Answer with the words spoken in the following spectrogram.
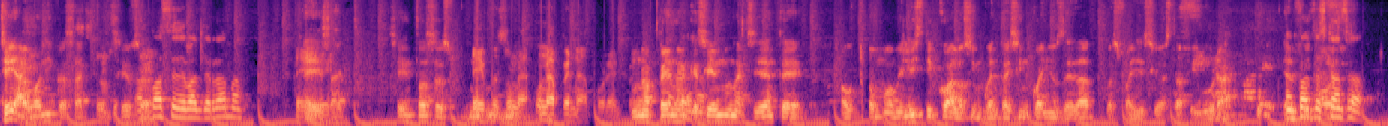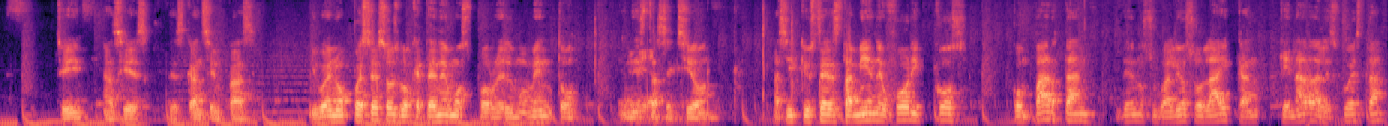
Sí, agónico, exacto. Sí, o pase de Valderrama. Exacto. Sí, entonces. pues una, una pena por él. Una pena que siendo un accidente automovilístico a los 55 años de edad, pues falleció esta figura. En paz descansa. Sí, así es, descanse en paz. Y bueno, pues eso es lo que tenemos por el momento en esta sección. Así que ustedes también eufóricos, compartan, denos su valioso like, que nada les cuesta,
